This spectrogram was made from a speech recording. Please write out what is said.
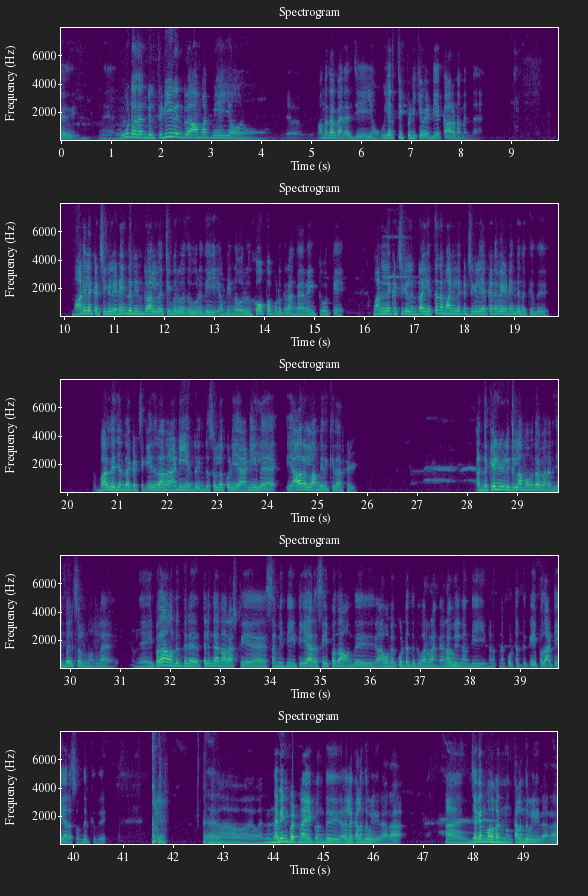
ஊடகங்கள் திடீரென்று ஆம் ஆத்மியையும் மமதா பானர்ஜியையும் உயர்த்தி பிடிக்க வேண்டிய காரணம் என்ன? மாநில கட்சிகள் இணைந்து நின்றால் வெற்றி பெறுவது உறுதி அப்படின்னு ஒரு ஹோப்பை கொடுக்குறாங்க ரைட் ஓகே மாநில கட்சிகள் என்றால் எத்தனை மாநில கட்சிகள் ஏற்கனவே இணைந்து நிற்குது பாரதிய ஜனதா கட்சிக்கு எதிரான அணி என்று இன்று சொல்லக்கூடிய அணியில யாரெல்லாம் இருக்கிறார்கள்? அந்த கேள்விகளுக்கெல்லாம் மமதா பானர்ஜி பதில் சொல்லணும்ல. இப்பதான் வந்து திரு தெலுங்கானா ராஷ்டிரிய சமிதி டிஆர்எஸ் இப்பதான் வந்து அவங்க கூட்டத்துக்கு வர்றாங்க. ராகுல் காந்தி நடத்தின கூட்டத்துக்கு இப்பதான் டிஆர்எஸ் வந்து இருக்குது. நவீன் பட்நாயக் வந்து அதுல கலந்து கொள்கிறாரா? ஜெகன்மோகன் கலந்து கொள்கிறாரா?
